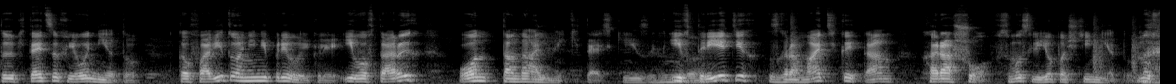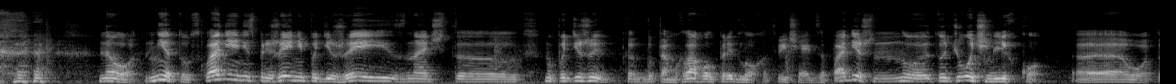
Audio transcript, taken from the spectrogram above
то у китайцев его нету. К алфавиту они не привыкли. И во-вторых, он тональный китайский язык. Ну И да. в-третьих, с грамматикой там хорошо, в смысле ее почти нету. Ну, ну вот, нету склонений, спряжений, падежей, значит, э, ну, падежи, как бы там глагол предлог отвечает за падеж, ну, это оч- очень легко. Э, Вот.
